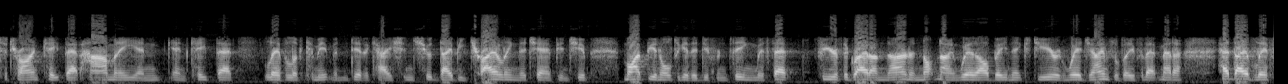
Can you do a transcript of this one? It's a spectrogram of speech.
to try and keep that harmony and and keep that level of commitment and dedication, should they be trailing the championship, might be an altogether different thing. With that fear of the great unknown and not knowing where they'll be next year and where James will be for that matter, had they have left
